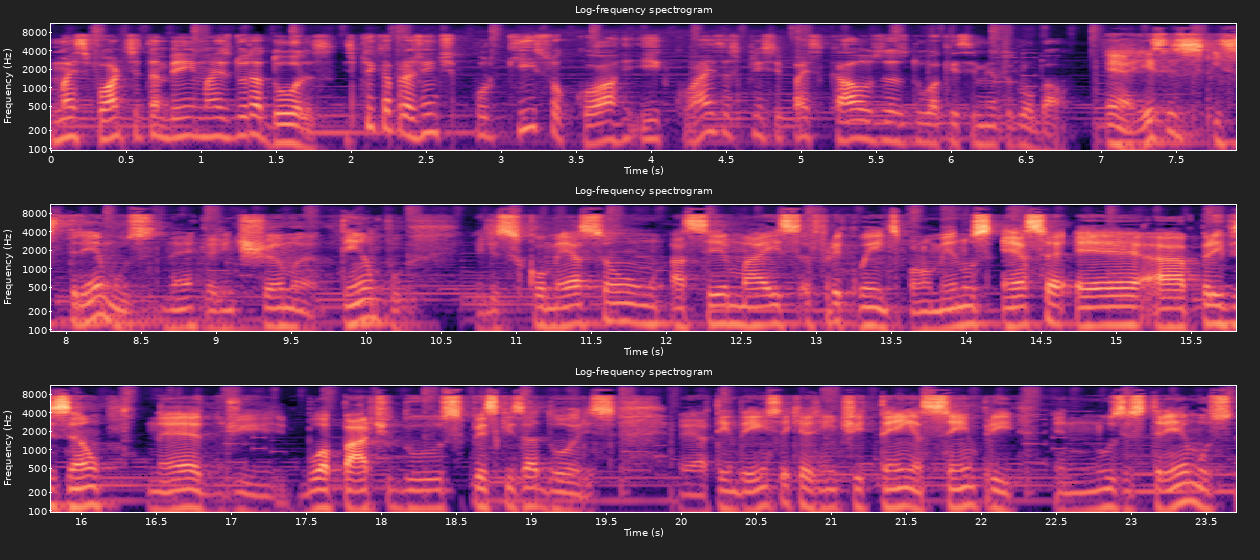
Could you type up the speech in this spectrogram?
mais fortes e também mais duradouras. Explica para a gente por que isso ocorre e quais as principais causas do aquecimento global. É, esses extremos, né, que a gente chama tempo, eles começam a ser mais frequentes, pelo menos essa é a previsão né, de boa parte dos pesquisadores. É, a tendência é que a gente tenha sempre eh, nos extremos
